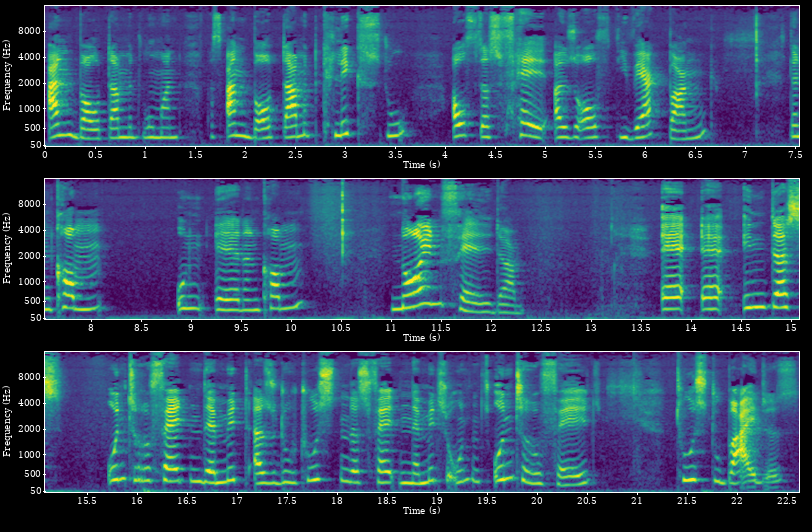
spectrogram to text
anbaut, damit, wo man was anbaut, damit klickst du auf das Feld, also auf die Werkbank. Dann kommen und äh, dann kommen neun Felder äh, äh, das untere Feld in der Mitte, also du tust in das Feld in der Mitte und ins untere Feld, tust du beides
